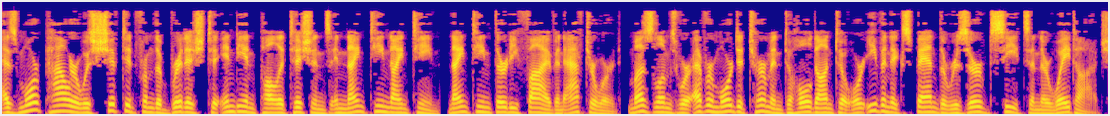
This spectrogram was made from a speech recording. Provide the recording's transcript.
As more power was shifted from the British to Indian politicians in 1919, 1935 and afterward, Muslims were ever more determined to hold on to or even expand the reserved seats and their weightage.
